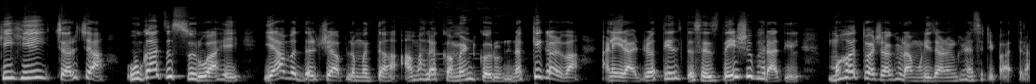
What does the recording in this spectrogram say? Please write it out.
की ही चर्चा उगाच सुरू आहे? याबद्दलची आपलं मत आम्हाला कमेंट करून नक्की कळवा आणि राज्यातील तसेच देशभरातील महत्त्वाच्या घडामोडी जाणून घेण्यासाठी पात्रा.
